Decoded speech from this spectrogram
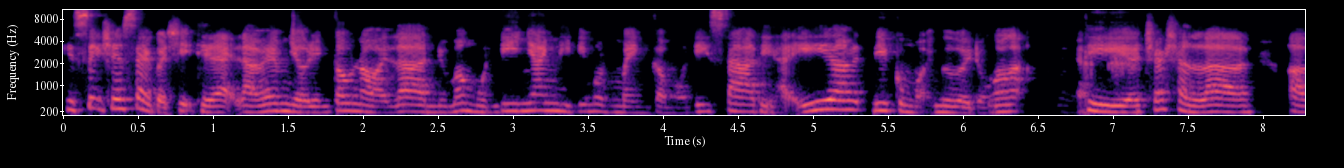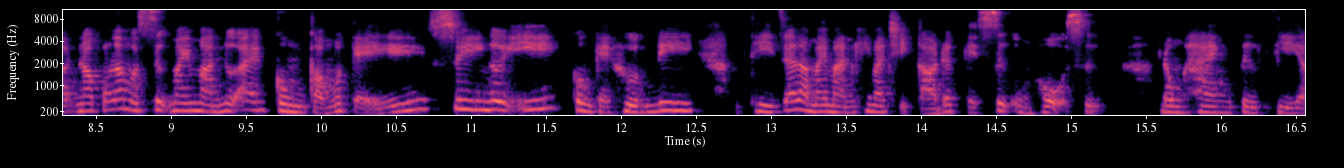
Cái sự chia sẻ của chị thì lại làm em nhớ đến câu nói là nếu mà muốn đi nhanh thì đi một mình, còn muốn đi xa thì hãy ờ, đi cùng mọi người, đúng không ạ? Thì chắc chắn là uh, nó cũng là một sự may mắn nữa em cùng có một cái suy nghĩ cùng cái hướng đi thì rất là may mắn khi mà chị có được cái sự ủng hộ sự đồng hành từ phía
